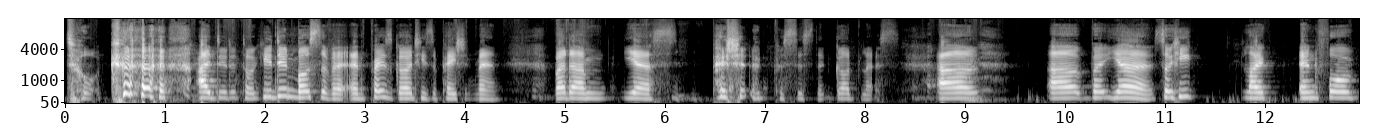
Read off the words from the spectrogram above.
talk. I didn't talk. He did most of it, and praise God, he's a patient man. But um, yes, patient and persistent. God bless. Uh, uh, but yeah, so he like, and for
